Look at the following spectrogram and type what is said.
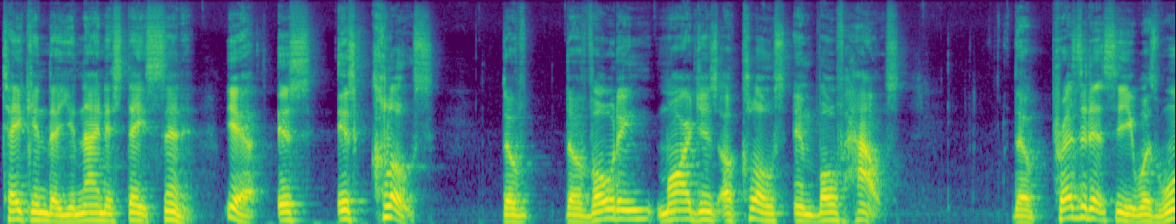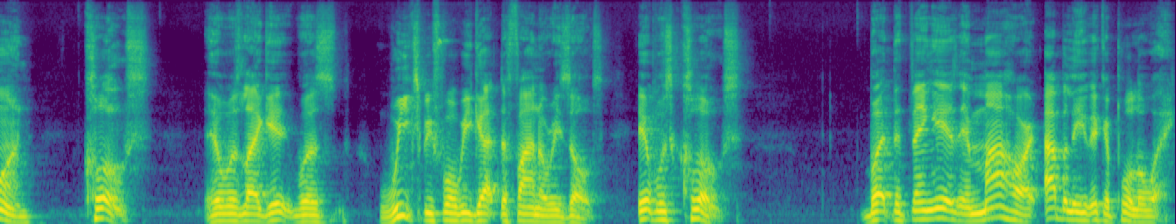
taking the United States Senate. Yeah, it's it's close. The the voting margins are close in both house. The presidency was won close. It was like it was weeks before we got the final results. It was close. But the thing is, in my heart, I believe it could pull away.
